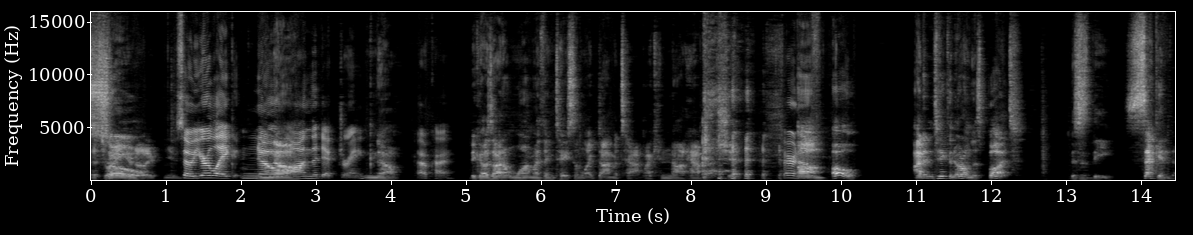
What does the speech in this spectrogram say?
That's so right. You're not a, you, So you're like no, No. on the dick drink. no, Okay, because I don't want my thing tasting like Dimetapp. I cannot have that shit. fair enough. Um. Oh, I didn't take the note on this, but this is the second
